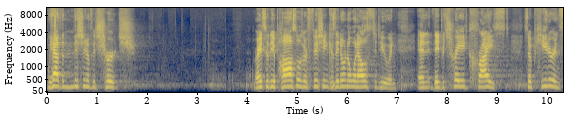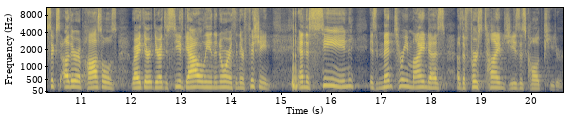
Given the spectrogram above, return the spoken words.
we have the mission of the church. Right? So the apostles are fishing because they don't know what else to do. And, and they betrayed Christ. So Peter and six other apostles, right, they're, they're at the Sea of Galilee in the north and they're fishing. And the scene is meant to remind us of the first time Jesus called Peter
